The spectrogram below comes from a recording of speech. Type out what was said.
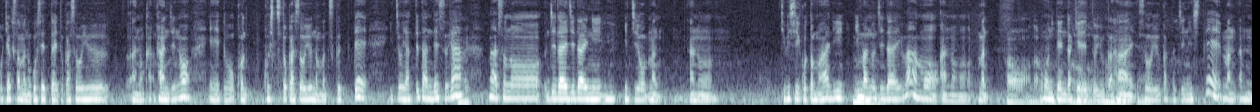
お客様のご接待とかそういうあのか感じの、えー、とこ個室とかそういうのも作って一応やってたんですが、はい。まあその時代時代に一応、まあ、あの厳しいこともありうん。今の時代はもうあの、まあ、あ本店だけというか、はい、そういう形にして、まああの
